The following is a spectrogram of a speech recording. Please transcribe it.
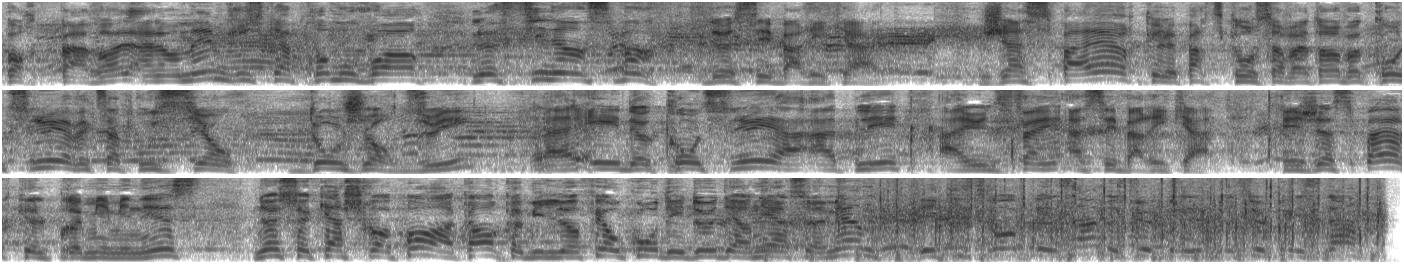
porte-parole, allant même jusqu'à promouvoir le financement de ces barricades. J'espère que le Parti conservateur va continuer avec sa position d'aujourd'hui et de continuer à appeler à une fin à ces barricades. Et j'espère que le premier ministre ne se cachera pas encore comme il l'a fait au cours des deux dernières semaines et qu'il sera présent, Monsieur, Monsieur le Président.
